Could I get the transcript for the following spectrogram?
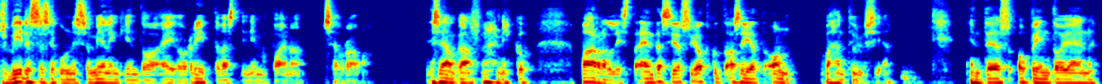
jos viidessä sekunnissa mielenkiintoa ei ole riittävästi, niin mä painan seuraavaan. Ja se on myös vähän niin kuin vaarallista. Entäs jos jotkut asiat on vähän tylsiä? Entä jos opintojen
